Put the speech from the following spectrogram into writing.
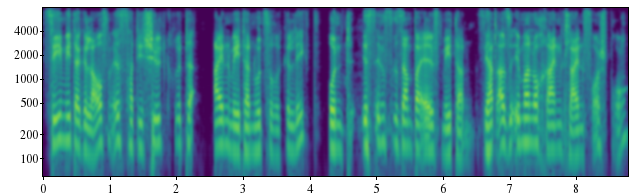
zehn Meter gelaufen ist, hat die Schildkröte einen Meter nur zurückgelegt und ist insgesamt bei elf Metern. Sie hat also immer noch einen kleinen Vorsprung.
